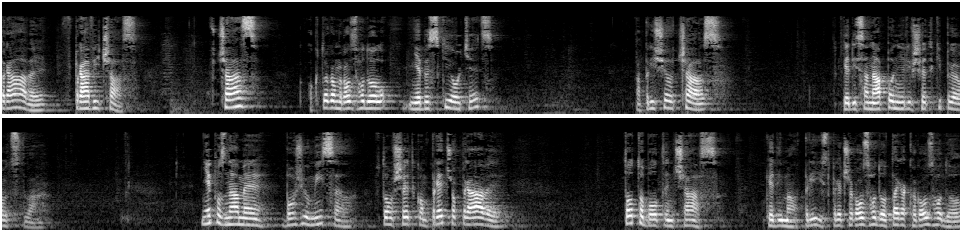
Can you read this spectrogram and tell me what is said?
práve v pravý čas. V čas, o ktorom rozhodol nebeský Otec a prišiel čas, kedy sa naplnili všetky proroctvá. Nepoznáme Božiu mysel v tom všetkom, prečo práve toto bol ten čas, kedy mal prísť, prečo rozhodol tak, ako rozhodol.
